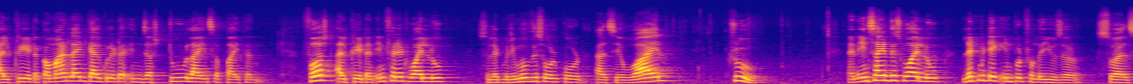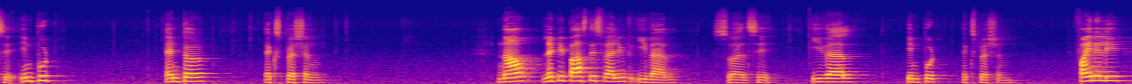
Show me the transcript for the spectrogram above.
I will create a command line calculator in just two lines of Python. First, I will create an infinite while loop. So, let me remove this old code. I will say while true and inside this while loop let me take input from the user. So, I will say input enter expression. Now, let me pass this value to eval. So, I will say eval input expression. Finally,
